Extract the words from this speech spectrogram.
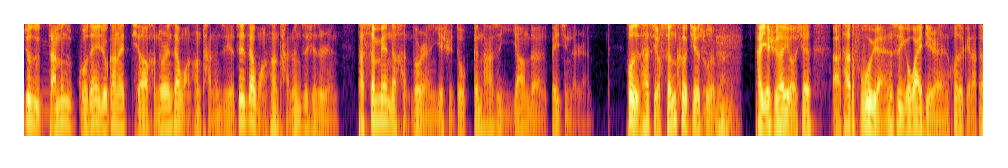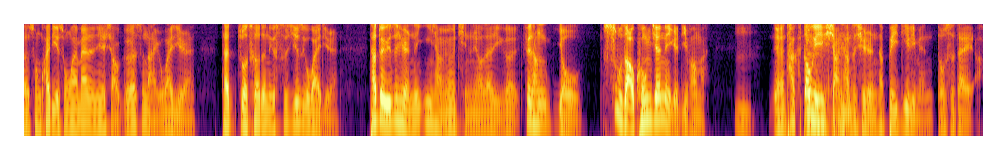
就是咱们国内就刚才提到很多人在网上谈论这些，这是在网上谈论这些的人。他身边的很多人，也许都跟他是一样的背景的人，或者他是有深刻接触的人。他也许他有些啊，他的服务员是一个外地人，或者给他呃送快递、送外卖的那些小哥是哪一个外地人？他坐车的那个司机是个外地人。他对于这些人的印象永远停留在一个非常有塑造空间的一个地方嘛。嗯，呃，他都可以想象这些人，他背地里面都是在啊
